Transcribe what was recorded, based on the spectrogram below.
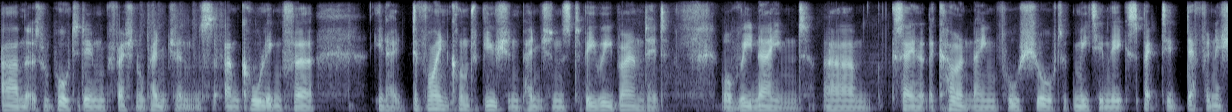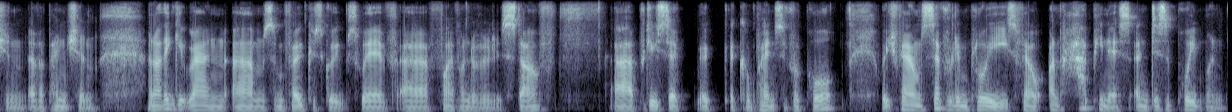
um, that was reported in Professional Pensions calling for, you know, defined contribution pensions to be rebranded or renamed, um, saying that the current name falls short of meeting the expected definition of a pension. And I think it ran um, some focus groups with uh, 500 of its staff uh, produced a, a, a, comprehensive report which found several employees felt unhappiness and disappointment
